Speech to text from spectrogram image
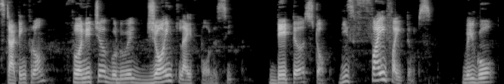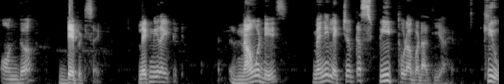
Starting from furniture goodwill joint life policy debtor stock these five items will go on the debit side let me write it nowadays मैंने लेक्चर का स्पीड थोड़ा बढ़ा दिया है। क्यों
